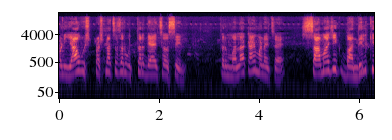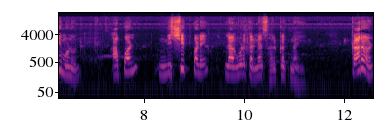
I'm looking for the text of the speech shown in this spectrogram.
पण या उश- प्रश्नाचं जर उत्तर द्यायचं असेल तर मला काय म्हणायचं आहे सामाजिक बांधिलकी म्हणून आपण निश्चितपणे लागवड करण्यास हरकत नाही. कारण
